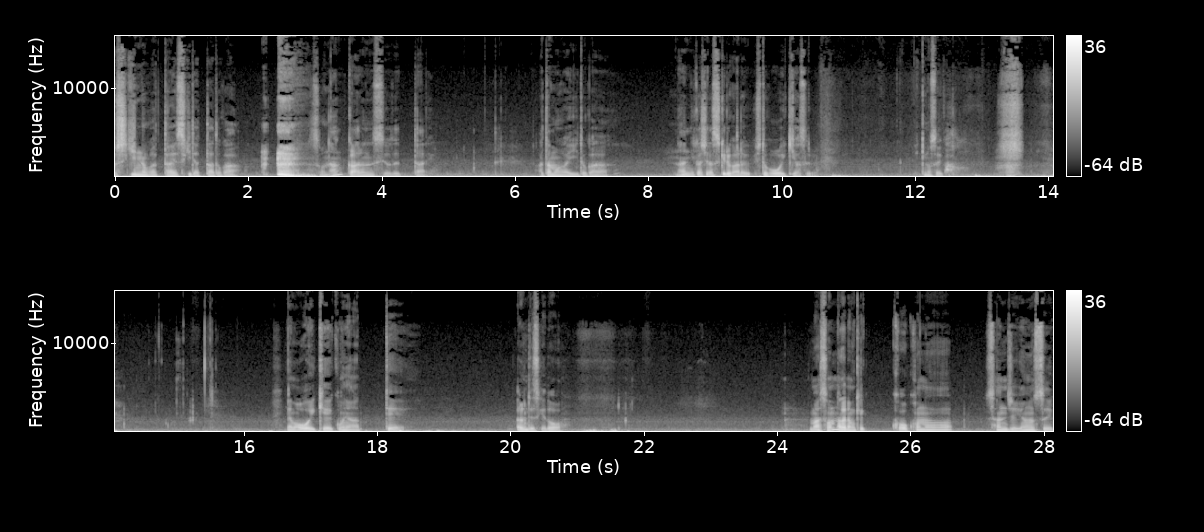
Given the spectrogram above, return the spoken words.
資金のが大好きだったとか。そうなんかあるんですよ絶対。頭がいいとか。何かしらスキルがある人が多い気がする。気のせいか。いやまあ多い傾向にあって。あるんですけどまあその中でも結構この34歳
